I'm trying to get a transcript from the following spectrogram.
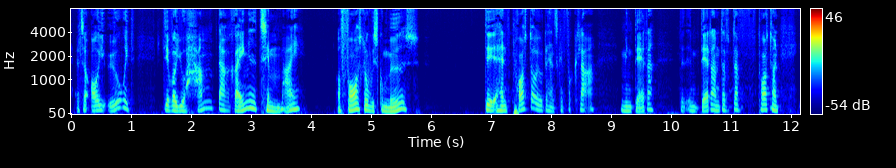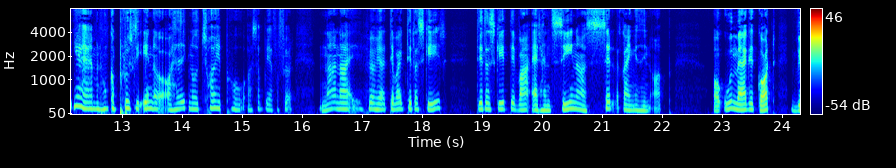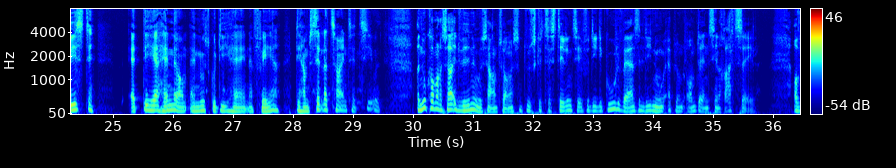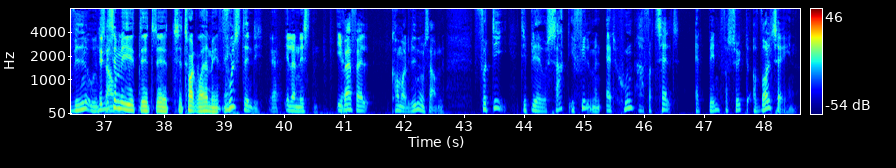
Altså, og i øvrigt, det var jo ham, der ringede til mig og foreslog, at vi skulle mødes. Det, han påstår jo, at han skal forklare min datter, øh, datteren, der, der påstår han, ja, men hun kom pludselig ind og, og havde ikke noget tøj på, og så blev jeg forført. Nej, nej, hør her, det var ikke det, der skete. Det, der skete, det var, at han senere selv ringede hende op, og udmærket godt vidste, at det her handlede om, at nu skulle de have en affære. Det er ham selv, der tager initiativet. Og nu kommer der så et vidneudsagn, Thomas, som du skal tage stilling til, fordi det gule værelse lige nu er blevet omdannet til en retssal. Og vidneudsagn... Det er ligesom i et, et, et, til 12 vrede mænd. Fuldstændig. Ja. Eller næsten. I Ja. hvert fald kommer et vidneudsagn. Fordi det bliver jo sagt i filmen, at hun har fortalt, at Ben forsøgte at voldtage hende.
